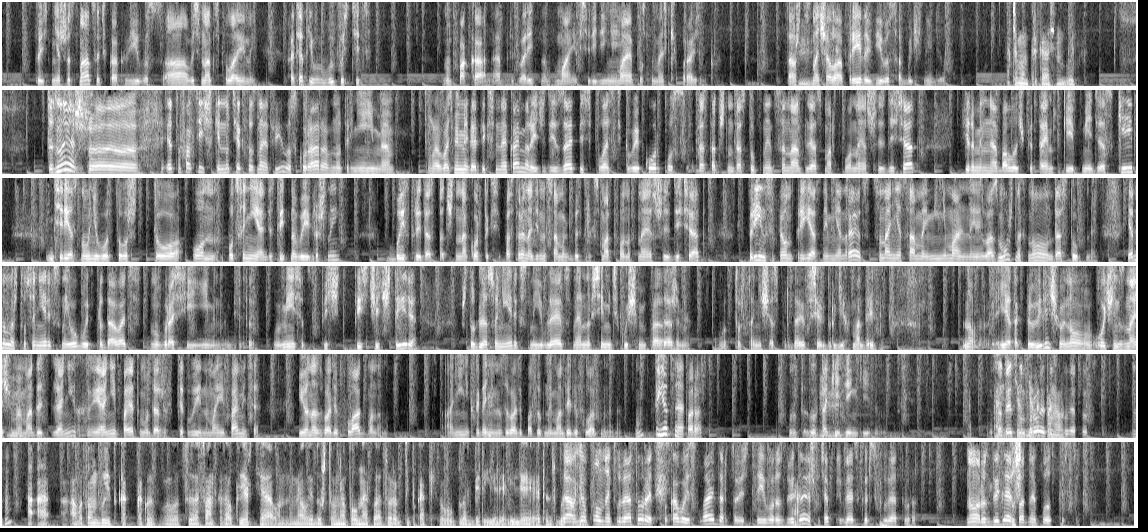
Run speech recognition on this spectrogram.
То есть не 16, как Vivos, а 18,5. Хотят его выпустить ну, пока, да, предварительно в мае, в середине мая после майских праздников. Потому что mm, с начала апреля Vivos обычно идет. А чем он прекрасен будет? Ты знаешь, э, это фактически, ну, те, кто знает Vivo, Скурара, внутреннее имя. 8-мегапиксельная камера, HD-запись, пластиковый корпус, достаточно доступная цена для смартфона S60, фирменная оболочка Timescape Mediascape. Интересно у него то, что он по цене действительно выигрышный, быстрый достаточно. На Cortex построен один из самых быстрых смартфонов на S60 в принципе, он приятный, мне нравится. Цена не самая минимальная из возможных, но доступная. Я думаю, что Sony Ericsson его будет продавать ну, в России именно где-то в месяц тысяч, тысячи четыре, что для Sony Ericsson является, наверное, всеми текущими продажами. Вот то, что они сейчас продают всех других моделей. Ну, я так преувеличиваю, но очень значимая модель для них, и они поэтому даже впервые на моей памяти ее назвали флагманом. Они никогда не называли подобные модели флагманами. Ну, приятный аппарат. За, за такие деньги. Ну, соответственно, я, Pro я это клавиатура. Угу. А, а, а вот он будет как какой? Вот Сван сказал кверти, а он имел в виду, что у него полная клавиатура, типа как у BlackBerry или, или это другой? Да, у него полная клавиатура, это боковой слайдер, то есть ты его раздвигаешь, а. у тебя появляется клавиатура. Но раздвигаешь Слушай, в одной плоскости.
